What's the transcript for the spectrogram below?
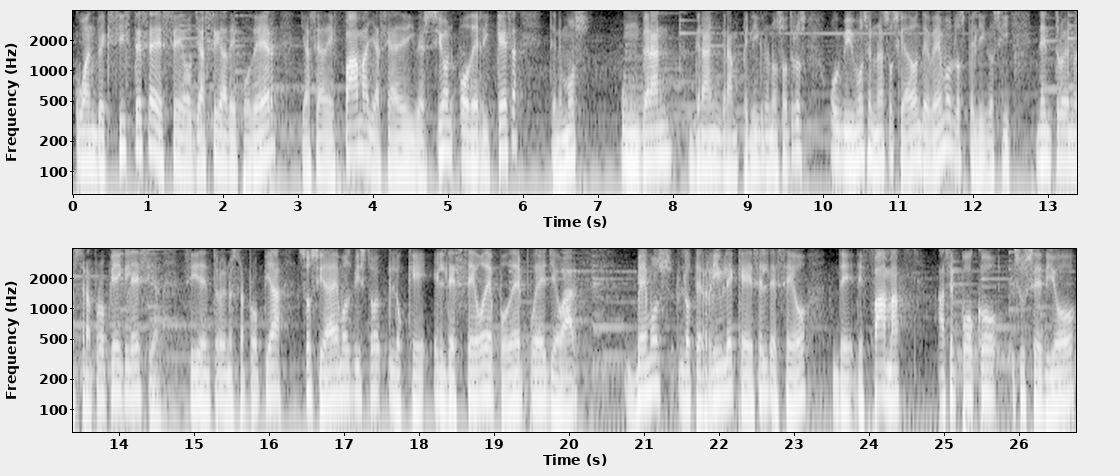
cuando existe ese deseo, ya sea de poder, ya sea de fama, ya sea de diversión o de riqueza, tenemos un gran, gran, gran peligro. Nosotros hoy vivimos en una sociedad donde vemos los peligros. Si dentro de nuestra propia iglesia, si dentro de nuestra propia sociedad hemos visto lo que el deseo de poder puede llevar, vemos lo terrible que es el deseo de, fama. Hace poco sucedió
